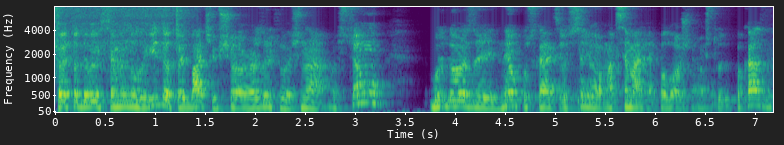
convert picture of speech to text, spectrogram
Той, хто дивився минуле відео, той бачив, що розрихлювач на ось цьому бульдозері не опускається ось це його максимальне положення, ось тут показую.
